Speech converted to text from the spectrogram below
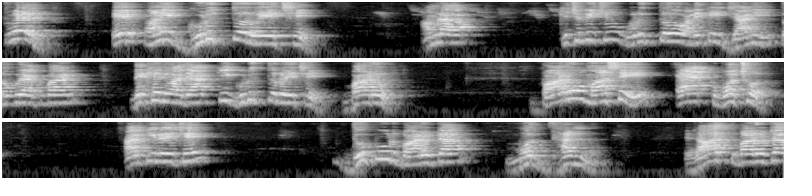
টুয়েলভ এর অনেক গুরুত্ব রয়েছে। আমরা কিছু কিছু গুরুত্ব অনেকেই জানি, তবু একবার দেখে নেওয়া যাক কি গুরুত্ব রয়েছে। বারো বারো মাসে এক বছর। আর কি রয়েছে? দুপুর বারোটা মধ্যাহ্ন, রাত বারোটা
